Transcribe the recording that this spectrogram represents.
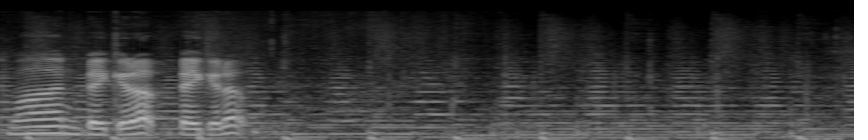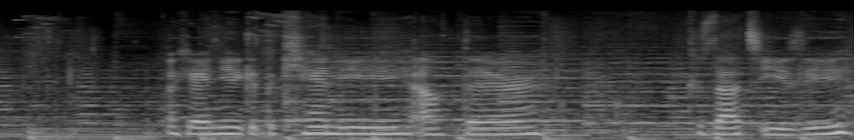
Come on, bake it up, bake it up. Okay, I need to get the candy out there, because that's easy.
